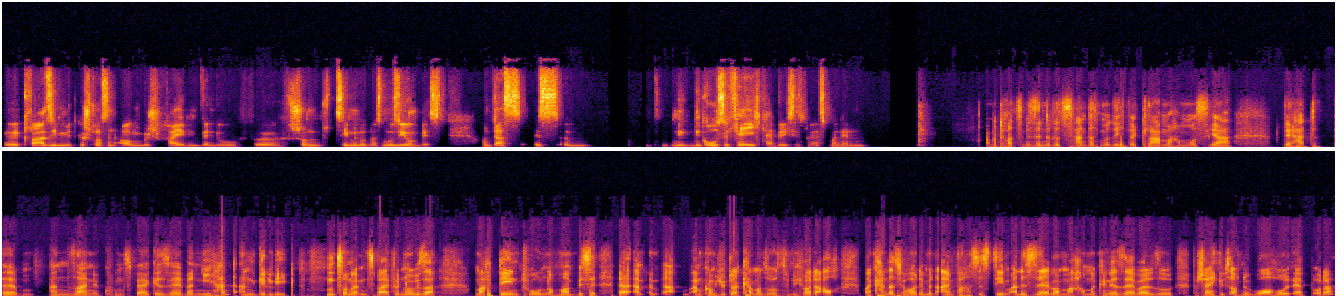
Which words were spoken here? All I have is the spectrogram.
äh, quasi mit geschlossenen Augen beschreiben, wenn du äh, schon zehn Minuten aus dem Museum bist. Und das ist ähm, eine, große Fähigkeit, würde ich es jetzt mal erstmal nennen. Aber trotzdem ist es interessant, dass man sich da klar machen muss, ja, der hat ähm, an seine Kunstwerke selber nie Hand angelegt, sondern im Zweifel nur gesagt, mach den Ton noch mal ein bisschen. Na, am, am, Computer kann man sowas natürlich heute auch. Man kann das ja heute mit einfachen Systemen alles selber machen. Man kann ja selber so, wahrscheinlich gibt es auch eine Warhol-App, oder?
